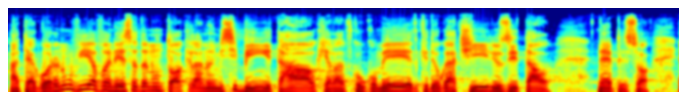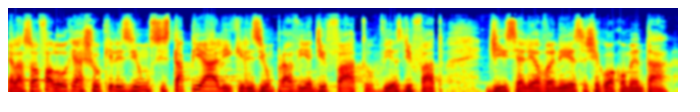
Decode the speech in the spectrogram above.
Até agora eu não vi a Vanessa dando um toque lá no MC e tal, que ela ficou com medo, que deu gatilhos e tal, né, pessoal? Ela só falou que achou que eles iam se estapear ali, que eles iam pra via de fato. Vias de fato, disse ali a Vanessa, chegou a comentar.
